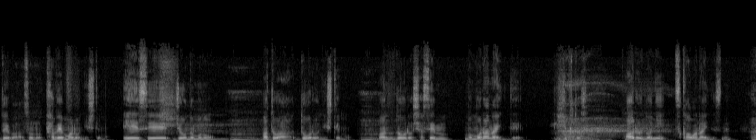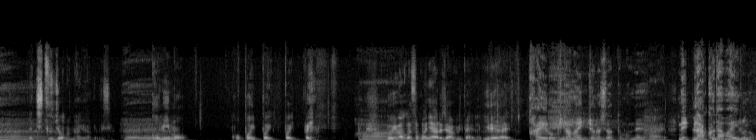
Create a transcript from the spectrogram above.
例えばその食べ物にしても衛生上のもの、うんあとは道路にしても、うんあの道路車線守らないんでエジプト人あるのに使わないんですね。で秩序がないわけですよ。ゴミもこうポイポイポイポイゴミ箱そこにあるじゃんみたいな入れない。回路汚いって話だったもんね。はいねラクダはいるの？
